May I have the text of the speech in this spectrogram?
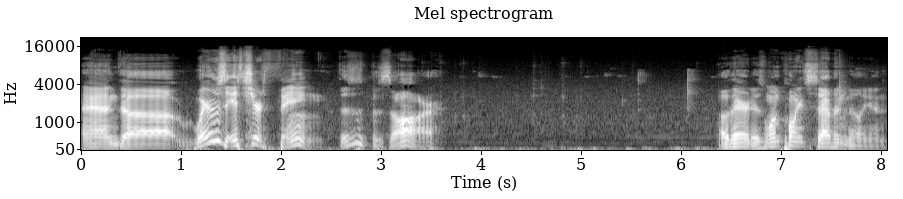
And uh where's it's your thing? This is bizarre. Oh, there it is. 1.7 million.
